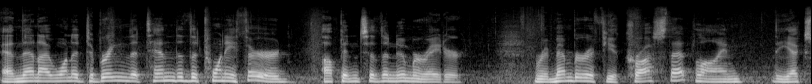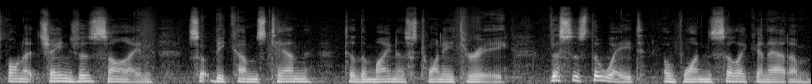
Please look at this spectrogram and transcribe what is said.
And then I wanted to bring the 10 to the 23rd up into the numerator. Remember, if you cross that line, the exponent changes sign, so it becomes 10 to the minus 23. This is the weight of one silicon atom.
